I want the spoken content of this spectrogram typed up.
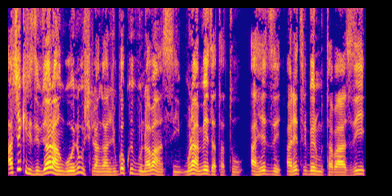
ashikiriza ibyaranguwe n'ubushikiranganji bwo kwivuna abansi muri amezi atatu aheze Annette Ribert Mutabazi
